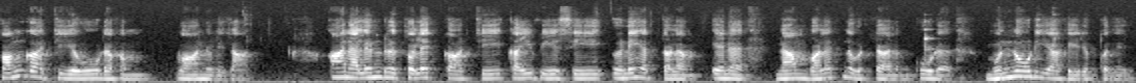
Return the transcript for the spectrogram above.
பங்காற்றிய ஊடகம் வானொலிதான். ஆனால் இன்று தொலைக்காட்சி கைபேசி இணையதளம் என நாம் வளர்ந்து விட்டாலும் கூட முன்னோடியாக இருப்பது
